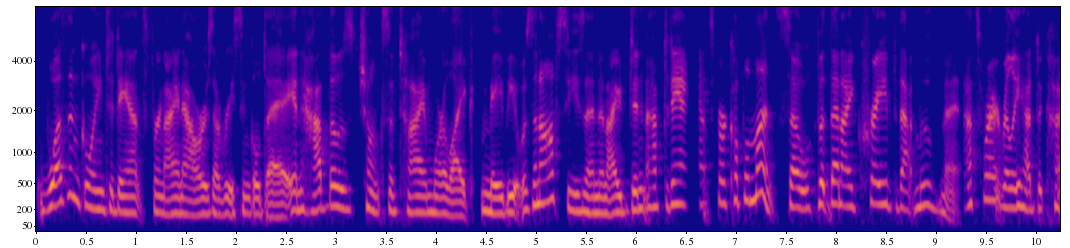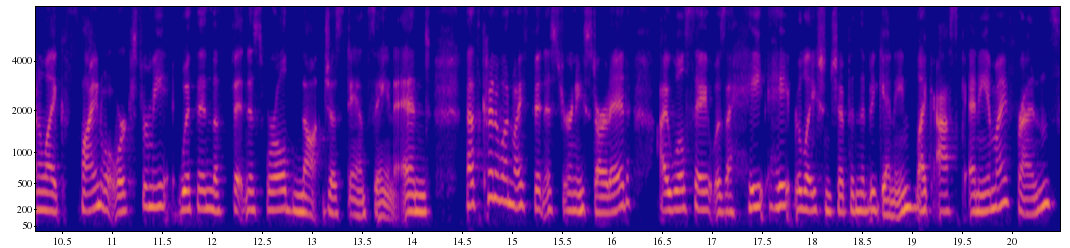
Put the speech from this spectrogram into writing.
wasn't going to dance for 9 hours every single day and had those chunks of time where like maybe it was an off season and i didn't have to dance for a couple months. So but then i craved that movement. That's where i really had to kind of like find what works for me within the fitness world not just dancing. And that's kind of when my fitness journey started. I will say it was a hate hate relationship in the beginning. Like ask any of my friends.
